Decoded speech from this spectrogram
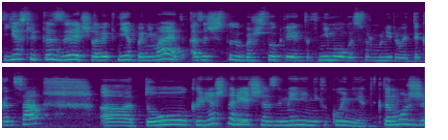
если ТЗ человек не понимает, а зачастую большинство клиентов не могут сформулировать до конца, а, то, конечно, речи о замене никакой нет. К тому же,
